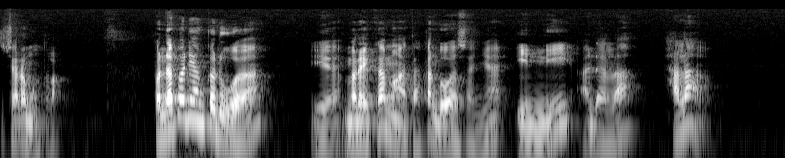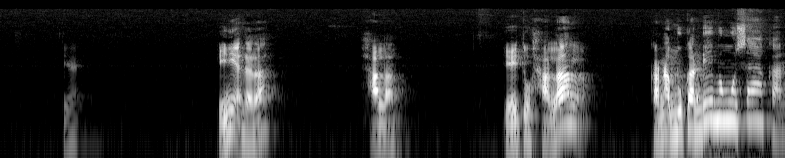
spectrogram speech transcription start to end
Secara mutlak. Pendapat yang kedua, ya, mereka mengatakan bahwasanya ini adalah halal. Ini adalah halal. Yaitu halal karena bukan dia mengusahakan.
